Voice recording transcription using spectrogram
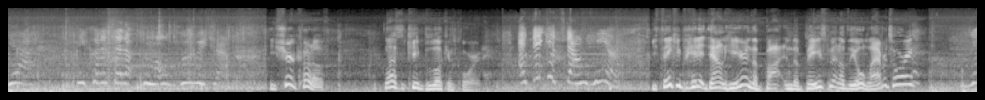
Yeah. He could have set up some old booby traps. He sure could have. Let's keep looking for it. I think it's down here. You think he hid it down here in the bo- in the basement of the old laboratory? Yeah.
